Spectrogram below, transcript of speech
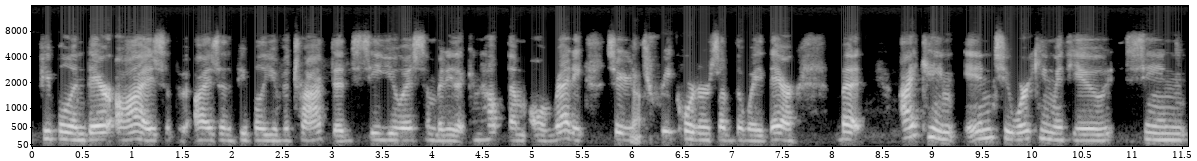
people in their eyes, the eyes of the people you've attracted, see you as somebody that can help them already. So you're yeah. three quarters of the way there. But I came into working with you seeing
